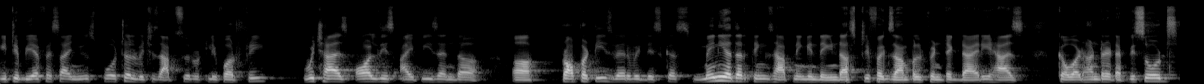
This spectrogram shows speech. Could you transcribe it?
ETBFSI news portal, which is absolutely for free, which has all these IPs and the uh, properties where we discuss many other things happening in the industry. For example, FinTech Diary has covered 100 episodes.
